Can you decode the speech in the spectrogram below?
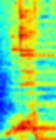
Yeah.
